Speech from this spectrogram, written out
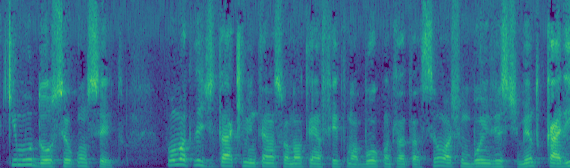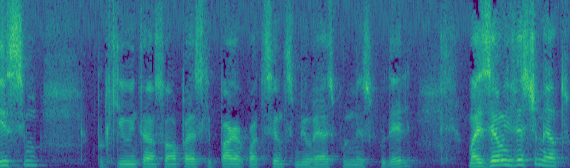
que mudou o seu conceito. Vamos acreditar que o Internacional tenha feito uma boa contratação, acho um bom investimento, caríssimo, porque o Internacional parece que paga 400 mil reais por mês por ele, mas é um investimento.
